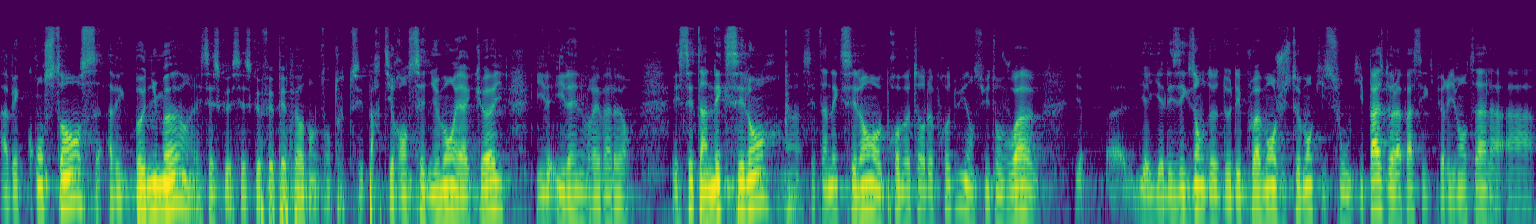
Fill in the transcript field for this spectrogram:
avec constance, avec bonne humeur. Et c'est ce que fait Pepper dans, dans toutes ses parties renseignement et accueil. Il, il a une vraie valeur. Et c'est un excellent, c'est un excellent promoteur de produits. Ensuite, on voit il y, a des exemples de, déploiement justement qui, passent de la phase expérimentale à,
